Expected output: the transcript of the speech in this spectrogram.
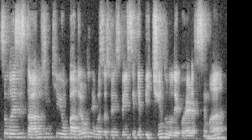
são dois estados em que o padrão de negociações vem se repetindo no decorrer dessa semana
